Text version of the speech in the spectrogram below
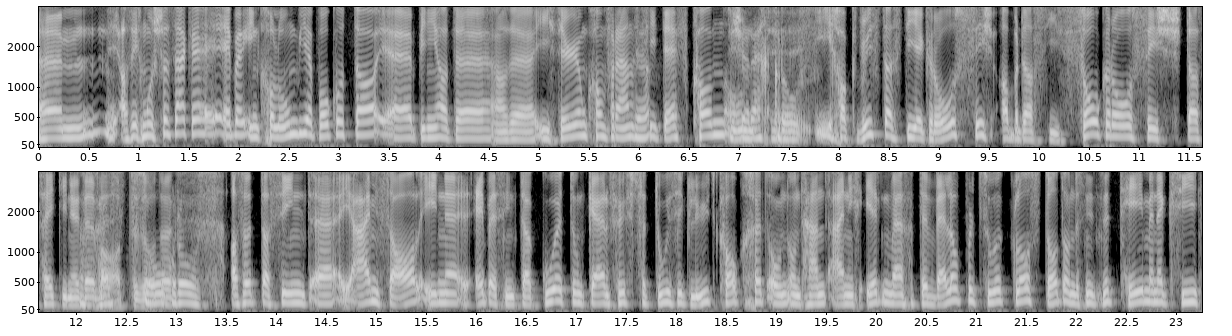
Ähm, also ich muss schon sagen, eben in Kolumbien, Bogota, äh, bin ich an der, an der Ethereum-Konferenz, ja. DEFCON. Die ist ja recht gross. Ich habe gewusst, dass die gross ist, aber dass sie so gross ist, das hätte ich nicht das erwartet. so oder? gross? Also das sind äh, in einem Saal innen, eben sind da gut und gern 15'000 Leute gehockt und, und haben eigentlich irgendwelche Developer zugelassen, oder? Und es sind jetzt nicht Themen gewesen,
